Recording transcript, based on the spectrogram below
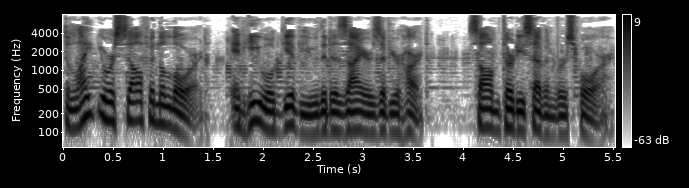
Delight yourself in the Lord, and He will give you the desires of your heart. Psalm 37 verse 4.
